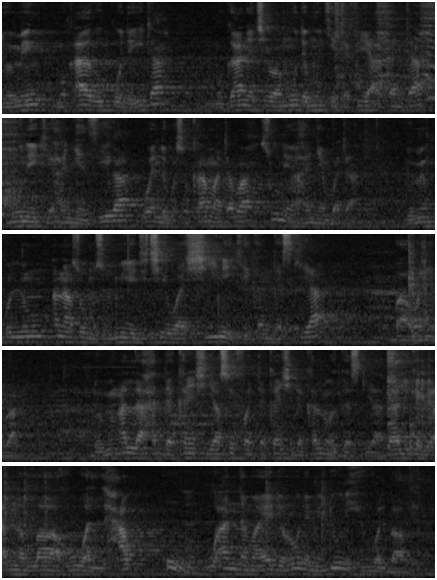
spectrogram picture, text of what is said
domin mu ƙara riko da ita mu gane cewa mu da muke tafiya a kanta mu ne ke hanyar tsira. Wanda ba su kama ta ba su ne a hanyar bata. Domin kullum ana so musulmi ya ji cewa shi ne ke kan gaskiya ba wani ba. Domin Allah hadda kanshi ya siffanta kanshi da kalmar gaskiya. Dalika bi anna Allah huwa al-haqq wa anna ma yad'una min dunihi huwa al-batil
